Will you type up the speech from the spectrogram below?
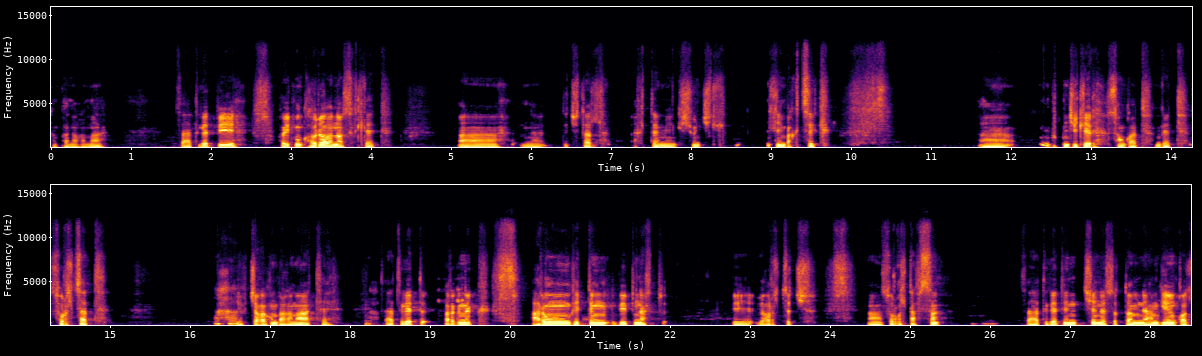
компани байгаамаа. За тэгээд би 2020 оноос эхлээд аа дижитал академийн гишүүнжлийн багцыг аа бүтэн жилээр сонгоод ингээд суралцаад явж байгаа хүн байгаамаа тий. За тэгээд баг нэг 10 хэдэн вебинарт би оролцож сургалт авсан. За тэгээд энэ чинээс одоо миний хамгийн гол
